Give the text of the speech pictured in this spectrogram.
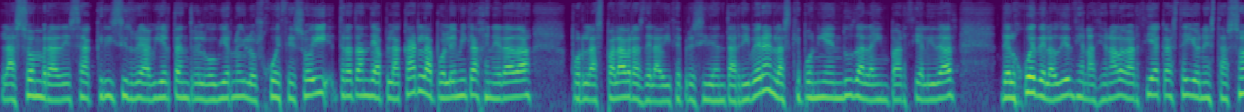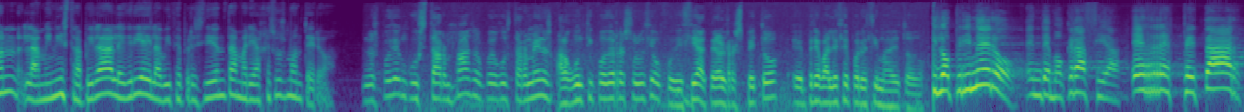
la sombra de esa crisis reabierta entre el gobierno y los jueces. Hoy tratan de aplacar la polémica generada por las palabras de la vicepresidenta Rivera, en las que ponía en duda la imparcialidad del juez de la Audiencia Nacional García Castellón. Estas son la ministra Pilar Alegría y la vicepresidenta María Jesús Montero. Nos pueden gustar más o puede gustar menos algún tipo de resolución judicial, pero el respeto eh, prevalece por encima de todo. Y lo primero en democracia es respetar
